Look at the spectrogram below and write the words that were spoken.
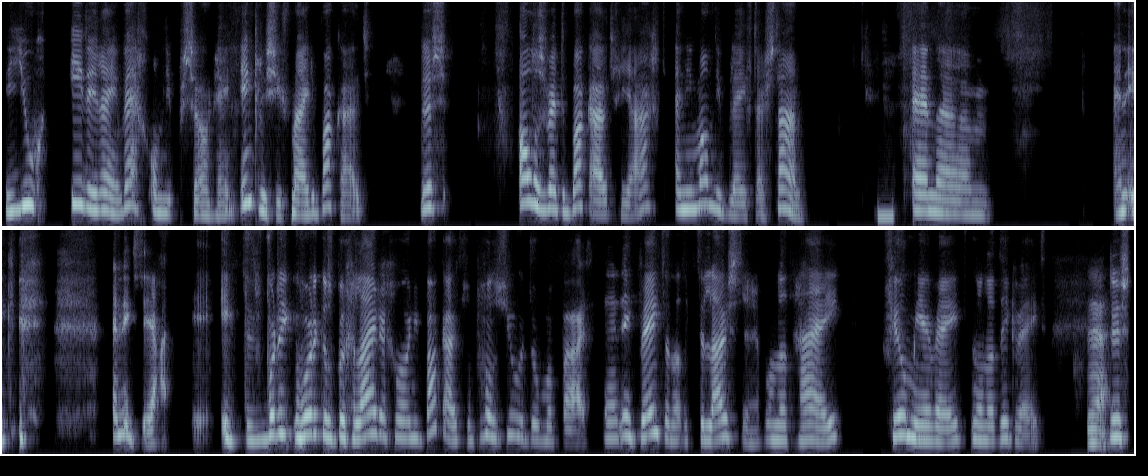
die joeg iedereen weg om die persoon heen, inclusief mij de bak uit. Dus alles werd de bak uitgejaagd en die man die bleef daar staan. En, ehm, en ik, en ik, ja, ik, word, ik, word ik als begeleider gewoon die bak uitgebonjourd door mijn paard. En ik weet dan dat ik te luisteren heb, omdat hij veel meer weet dan dat ik weet. Ja, Dus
